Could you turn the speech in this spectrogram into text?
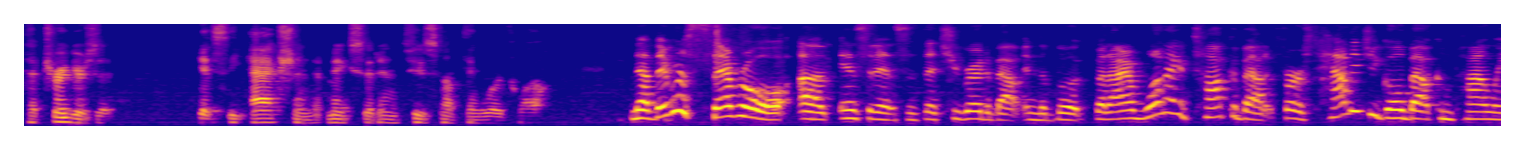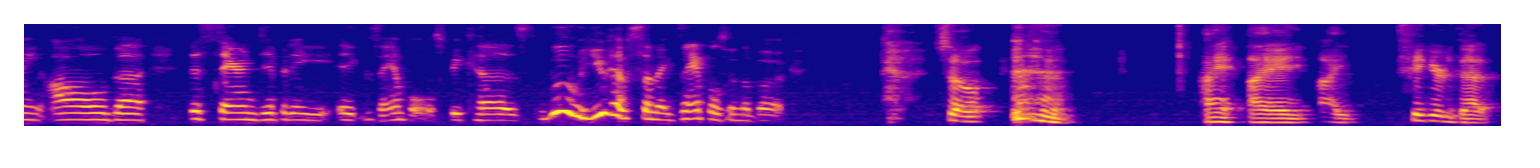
that triggers it it's the action that makes it into something worthwhile. Now, there were several uh, incidences that you wrote about in the book, but I want to talk about it first. How did you go about compiling all the the serendipity examples? Because woo, you have some examples in the book. So, I I I figured that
